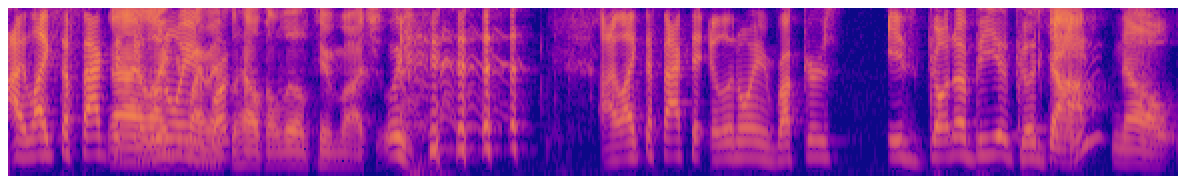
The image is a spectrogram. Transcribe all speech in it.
I like the fact that I like my and mental health a little too much. I like the fact that Illinois and Rutgers is gonna be a good Stop. game. No,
